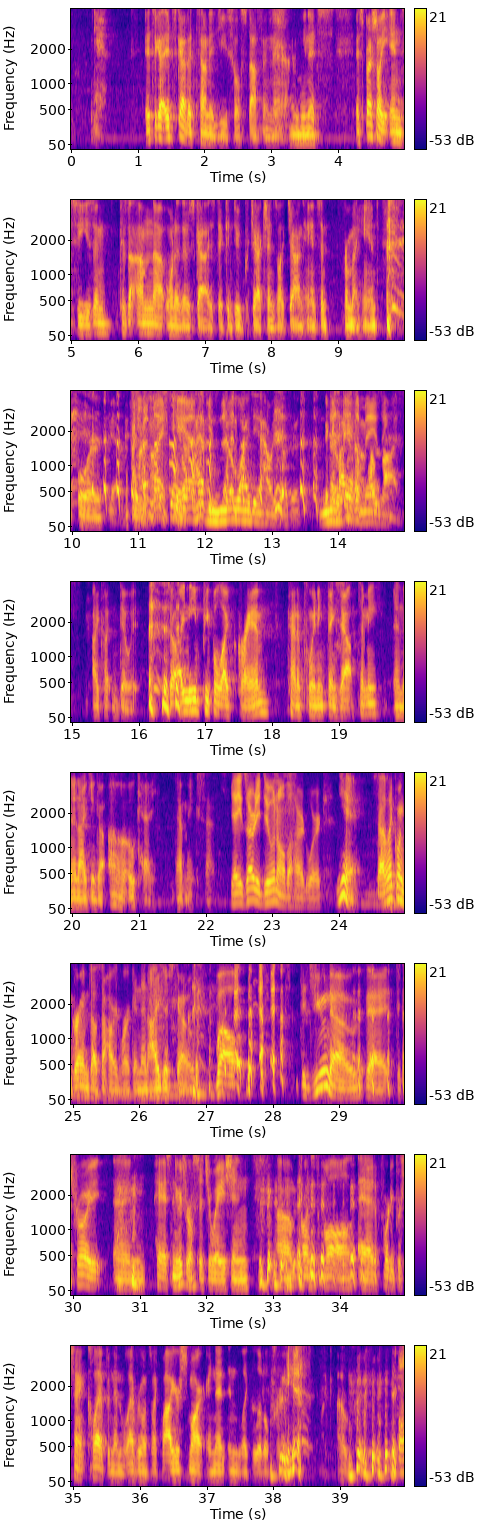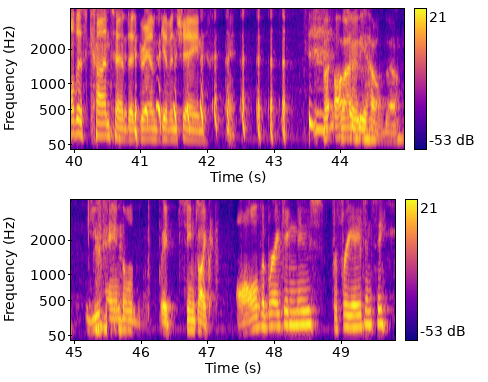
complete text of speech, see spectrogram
It's got it's got a ton of useful stuff in there. I mean, it's especially in season because I'm not one of those guys that can do projections like John Hansen from my hand, or Yeah, I- I, I still Yeah, I have no idea how he does it. if I It's amazing. robot, I couldn't do it. So I need people like Graham kind of pointing things out to me, and then I can go, "Oh, okay, that makes sense." Yeah, he's already doing all the hard work. Yeah. So I like when Graham does the hard work, and then I just go, "Well, did you know that Detroit and pass neutral situation um, runs the ball at a forty percent clip?" And then everyone's like, "Wow, you're smart." And then in like little print, Yeah, oh, all this content that Graham's given Shane. but Glad to also be helped though. you've handled. It seems like all the breaking news for free agency.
